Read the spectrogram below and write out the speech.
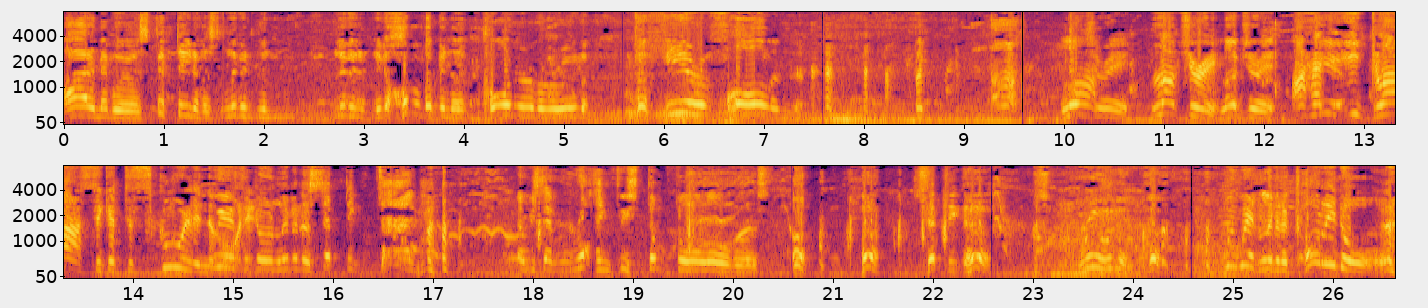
I remember there was 15 of us living, in the, living, living huddled up in the corner of a room for fear of falling. But, ah, luxury, Luxury. luxury. I had to eat glass to get to school in the morning. We had to go and live in a septic tank. and we used to have rotting fish dumped all over us. Septic huh, room. We, we had to live in a corridor.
